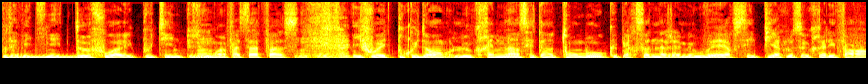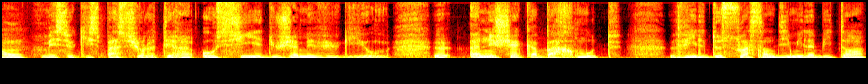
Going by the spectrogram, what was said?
Vous avez dîné deux fois avec Poutine, plus ou mm. moins face à face. Il faut être prudent. Le Kremlin, c'est un tombeau que personne n'a jamais ouvert. C'est pire que le secret des pharaons. Mais ce qui se passe sur le terrain aussi est du jamais vu, Guillaume. Euh, un échec à Bakhmut, ville de 70 000 habitants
